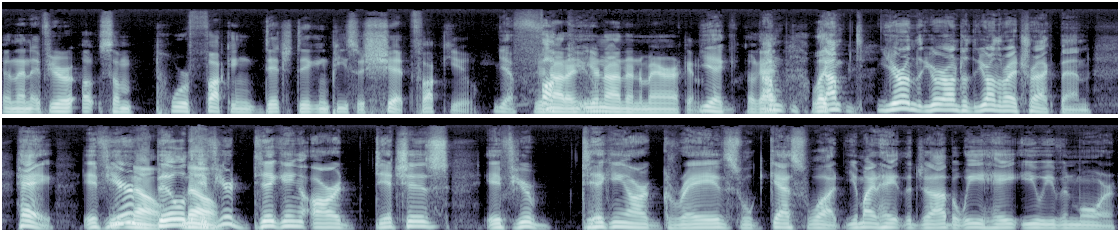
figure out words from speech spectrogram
And then if you're uh, some poor fucking ditch digging piece of shit, fuck you. Yeah. Fuck You're not a, you. you're not an American. Yeah, Okay. I'm- like I'm- you're on the, you're on the, you're on the right track, Ben. Hey, if You- you're no, build no. if you're digging our ditches, if you're digging our graves, well, guess what? You might hate the job, but we hate you even more.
